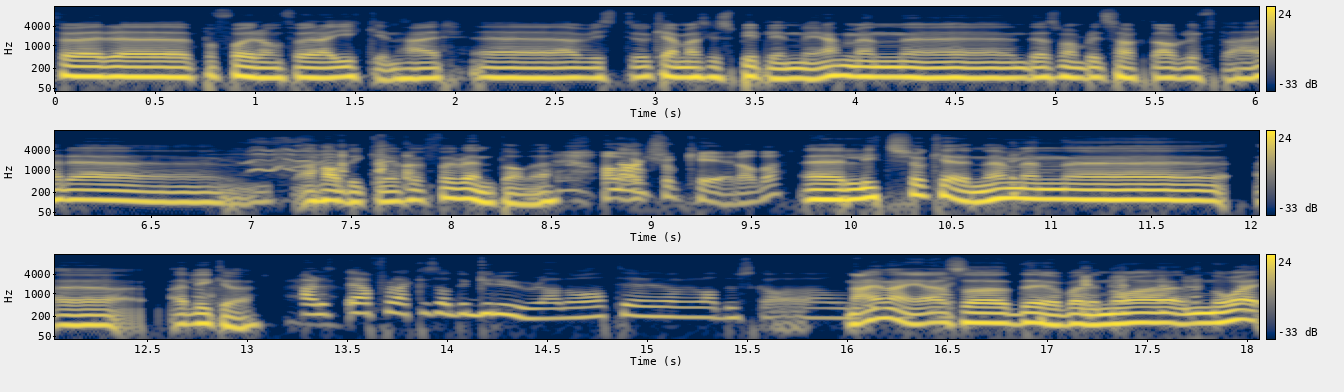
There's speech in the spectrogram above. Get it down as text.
før, uh, på forhånd før jeg gikk inn her. Uh, jeg visste jo hvem jeg skulle spille inn med, men det som har blitt sagt av lufta her Jeg hadde ikke forventa det. Har vært sjokkerende. Litt sjokkerende, men jeg liker det. Er det, ja, For det er ikke sånn at du gruer deg nå til hva du skal Nei, nei, altså, det er jo bare Nå, nå er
